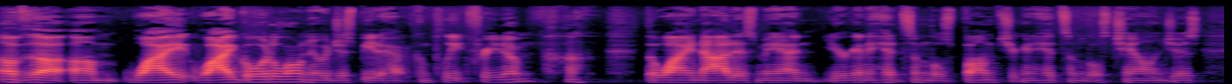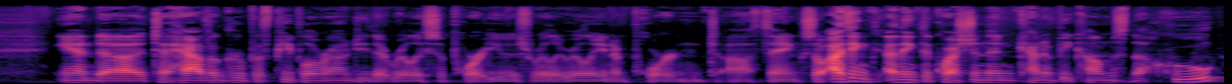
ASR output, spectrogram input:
of the um, why why go it alone, it would just be to have complete freedom. the why not is man, you're going to hit some of those bumps, you're going to hit some of those challenges, and uh, to have a group of people around you that really support you is really, really an important uh, thing. So I think I think the question then kind of becomes the who.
